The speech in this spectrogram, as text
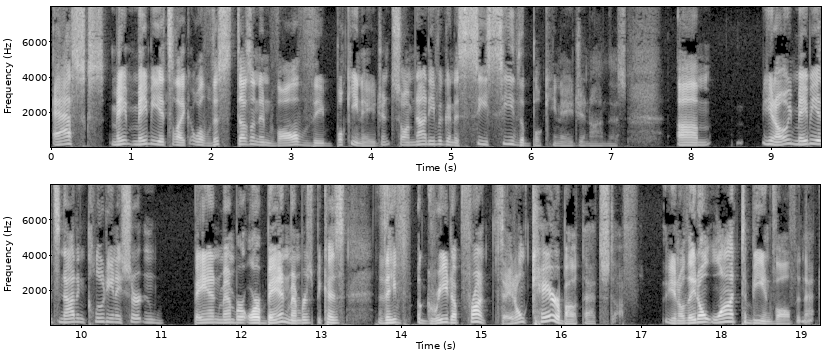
Asks, maybe it's like, well, this doesn't involve the booking agent, so I'm not even going to CC the booking agent on this. Um, you know, maybe it's not including a certain band member or band members because they've agreed up front they don't care about that stuff. You know, they don't want to be involved in that.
